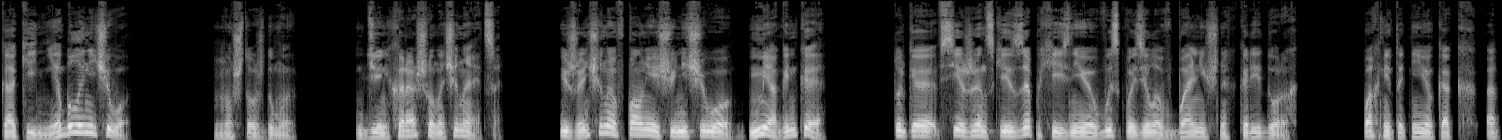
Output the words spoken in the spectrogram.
как и не было ничего. Ну что ж, думаю, день хорошо начинается. И женщина вполне еще ничего, мягонькая. Только все женские запахи из нее высквозило в больничных коридорах. Пахнет от нее, как от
